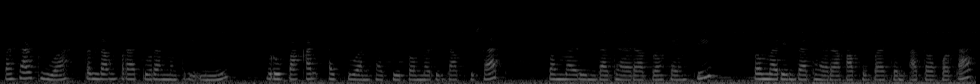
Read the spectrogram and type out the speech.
Pasal 2 tentang Peraturan Menteri ini merupakan acuan bagi pemerintah pusat, pemerintah daerah provinsi, pemerintah daerah kabupaten atau kota,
